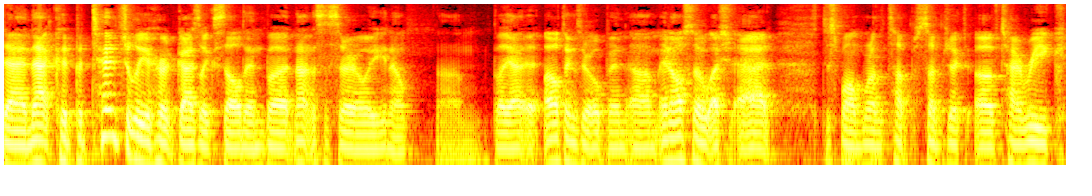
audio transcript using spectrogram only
then that could potentially hurt guys like Selden, but not necessarily, you know. Um, but yeah, all things are open. Um, and also, I should add, just while we're on the top subject of Tyreke,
